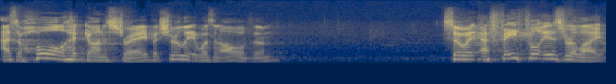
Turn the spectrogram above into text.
as a whole had gone astray, but surely it wasn't all of them. So a faithful Israelite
